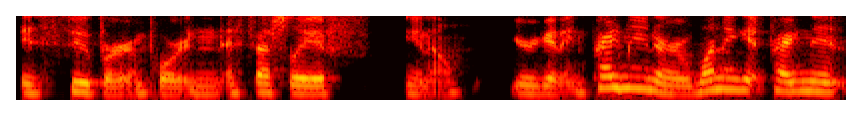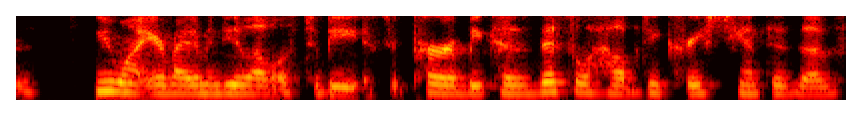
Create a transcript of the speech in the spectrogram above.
is super important, especially if you know you're getting pregnant or want to get pregnant you want your vitamin D levels to be superb because this will help decrease chances of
